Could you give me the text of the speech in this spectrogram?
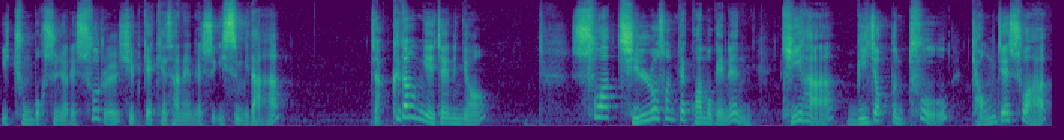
이 중복 순열의 수를 쉽게 계산해낼 수 있습니다. 자, 그 다음 예제는요. 수학 진로 선택 과목에는 기하, 미적분 2, 경제 수학,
